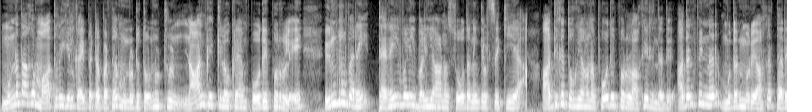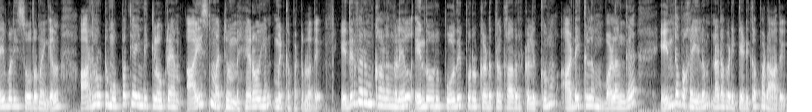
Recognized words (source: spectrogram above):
முன்னதாக மாத்திரையில் கைப்பற்றப்பட்ட முன்னூற்று தொன்னூற்று நான்கு கிலோகிராம் போதைப் பொருளே இன்று வரை தரைவழி வழியான சோதனையில் சிக்கிய அதிக தொகையான போதைப் பொருளாக இருந்தது. அதன் பின்னர் முதன்முறையாக தரைவழி சோதனையில் அறுநூற்று முப்பத்தி ஐந்து கிலோகிராம் ஐஸ் மற்றும் ஹெரோயின் மீட்கப்பட்டுள்ளது. எதிர்வரும் காலங்களில் எந்த ஒரு போதைப் பொருள் கடத்தல்காரர்களுக்கும் அடைக்கலம் வழங்க எந்த வகையிலும் நடவடிக்கை எடுக்கப்படாது.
